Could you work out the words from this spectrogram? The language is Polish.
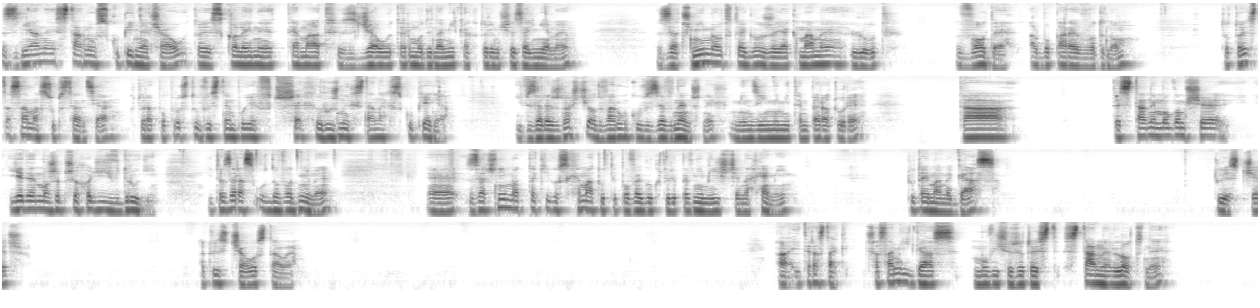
Zmiany stanu skupienia ciał to jest kolejny temat z działu termodynamika, którym się zajmiemy. Zacznijmy od tego, że jak mamy lód, wodę albo parę wodną, to to jest ta sama substancja, która po prostu występuje w trzech różnych stanach skupienia. I w zależności od warunków zewnętrznych, innymi temperatury, ta, te stany mogą się, jeden może przechodzić w drugi. I to zaraz udowodnimy. E, Zacznijmy od takiego schematu typowego, który pewnie mieliście na chemii. Tutaj mamy gaz, tu jest ciecz, a tu jest ciało stałe. A i teraz tak, czasami gaz mówi się, że to jest stan lotny,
